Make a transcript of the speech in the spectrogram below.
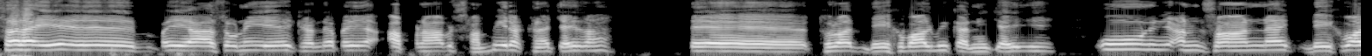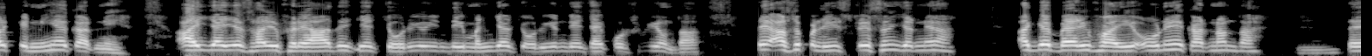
ਸਰ ਇਹ ਭਈ ਆਸ ਉਹਨੇ ਇਹ ਕਹਿੰਦਾ ਭਈ ਆਪਣਾ ਆਪ ਸਾਂਭੀ ਰੱਖਣਾ ਚਾਹੀਦਾ ਤੇ ਥੋੜਾ ਦੇਖਭਾਲ ਵੀ ਕਰਨੀ ਚਾਹੀਦੀ। ਹੈ ਇਨਸਾਨ ਨੇ ਦੇਖਭਾਲ ਕਿੰਨੀ ਹੈ। ਕਰਨੀ ਆਈ ਜਾਈਏ ਸਾਰੀ ਫਰਿਆਦ ਜੇ ਚੋਰੀ ਹੋ ਜਾਂਦੀ ਮੰਜਾ ਚੋਰੀ ਹੁੰਦੀ ਚਾਹੇ ਕੁਝ ਵੀ ਹੁੰਦਾ। ਤੇ ਅਸੀਂ ਪੁਲਿਸ ਸਟੇਸ਼ਨ ਜੰਨੇ ਆ ਅੱਗੇ ਵੈਰੀਫਾਈ ਉਹਨੇ ਕਰਨਾ ਹੁੰਦਾ। ਤੇ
